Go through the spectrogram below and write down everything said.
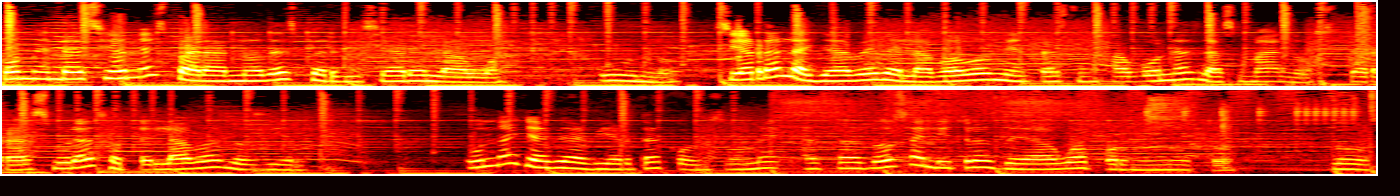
Recomendaciones para no desperdiciar el agua. 1. Cierra la llave del lavabo mientras te enjabonas las manos, te rasuras o te lavas los dientes. Una llave abierta consume hasta 12 litros de agua por minuto. 2.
